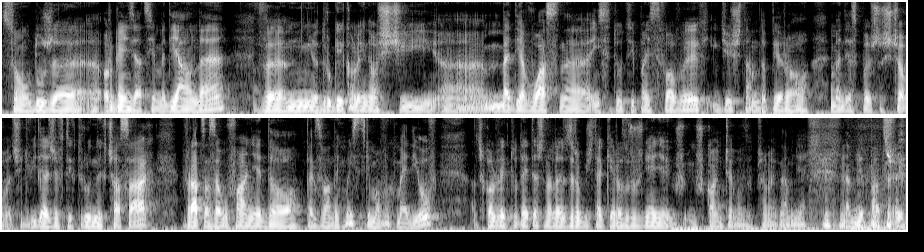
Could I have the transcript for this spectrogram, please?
są duże organizacje medialne, w mm, drugiej kolejności media własne instytucji państwowych i gdzieś tam dopiero media społecznościowe. Czyli widać, że w tych trudnych czasach wraca zaufanie do tak zwanych mainstreamowych mediów, aczkolwiek tutaj też należy zrobić takie rozróżnienie, już, już kończę, bo Przemek na mnie, na mnie patrzy,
